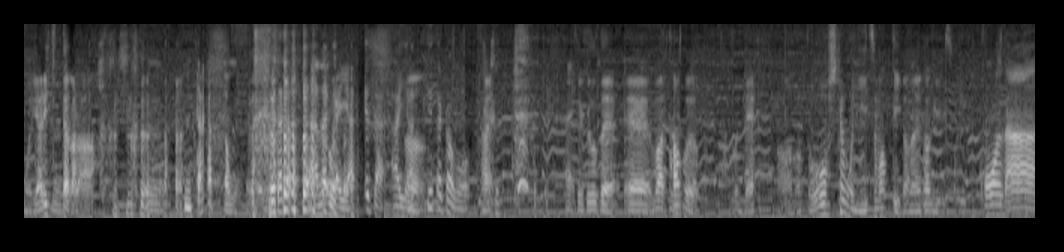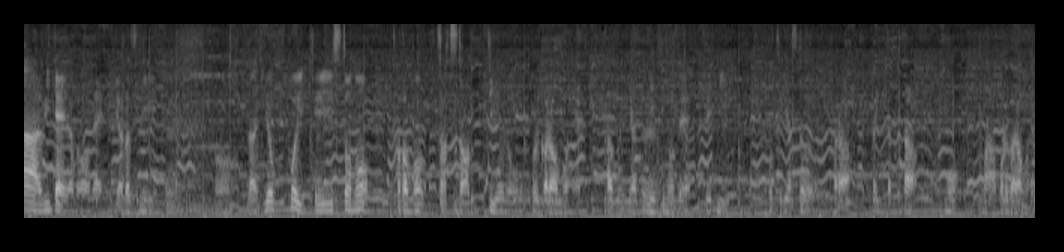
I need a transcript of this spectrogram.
もうやりきったから、うん。痛かったもん。痛かった。あなんかやってた。あやってたかも、はい、ということで、えーまあ多分多分ねあのどうしても煮詰まっていかない限りそういうコーナーみたいなのをねやらずに、うんラジオっぽいテイストのただの雑談っていうのをこれからもね多分やっていくので、ぜひポッドキャストから入った方もまあこれからもね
